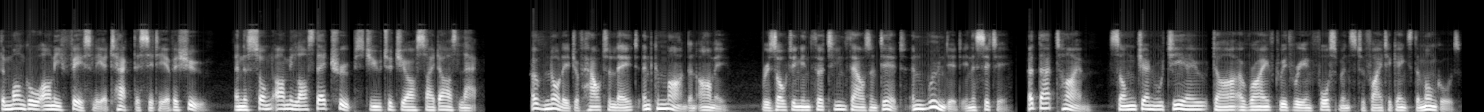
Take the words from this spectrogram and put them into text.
the Mongol army fiercely attacked the city of Eju, and the Song army lost their troops due to Jia Saidao's lack of knowledge of how to lead and command an army, resulting in 13,000 dead and wounded in the city. At that time, Song General Jiao Da arrived with reinforcements to fight against the Mongols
